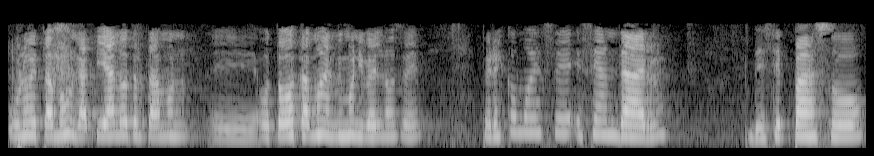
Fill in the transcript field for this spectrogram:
unos estamos gateando, otros estamos, eh, o todos estamos al mismo nivel, no sé, pero es como ese, ese andar de ese paso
